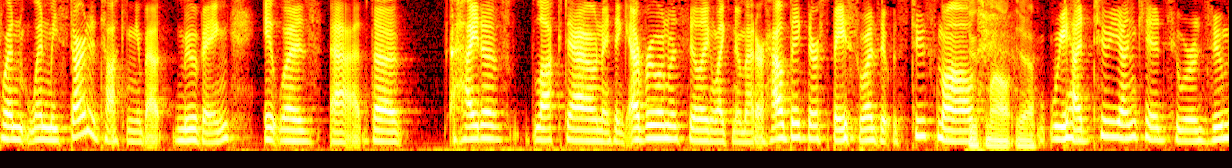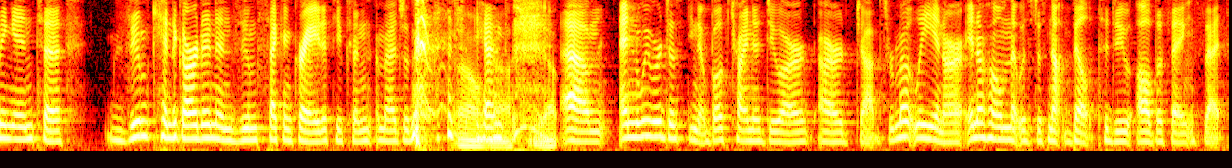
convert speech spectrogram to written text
when when we started talking about moving it was uh, the height of lockdown, I think everyone was feeling like no matter how big their space was, it was too small. Too small, yeah. We had two young kids who were zooming into Zoom kindergarten and Zoom second grade, if you can imagine that. Oh, and yep. um, and we were just, you know, both trying to do our our jobs remotely in our in a home that was just not built to do all the things that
